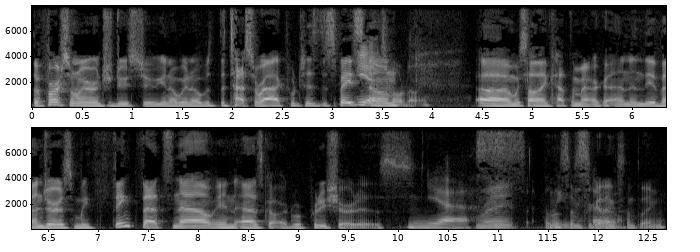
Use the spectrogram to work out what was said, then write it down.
the first one we were introduced to, you know, we know was the Tesseract, which is the space Yeah, stone. totally. Uh, we saw that in Captain America and in the Avengers, and we think that's now in Asgard. We're pretty sure it is, Yes, right? I believe Unless I'm so. forgetting something.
